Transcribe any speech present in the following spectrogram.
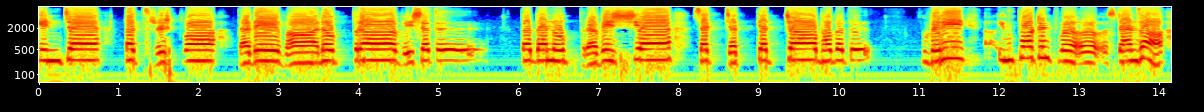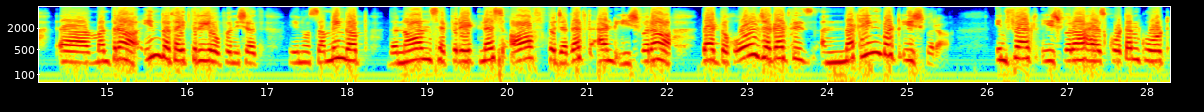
किञ्च तत्सृष्ट्वा तदेवानुप्राविशत् तदनुप्रविश्य सच्चत्यच्चाभवत् very important uh, stanza uh, mantra in the Taittiriya Upanishad you know summing up the non-separateness of the Jagat and Ishvara, that the whole Jagat is nothing but Ishvara. In fact, Ishvara has quote unquote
